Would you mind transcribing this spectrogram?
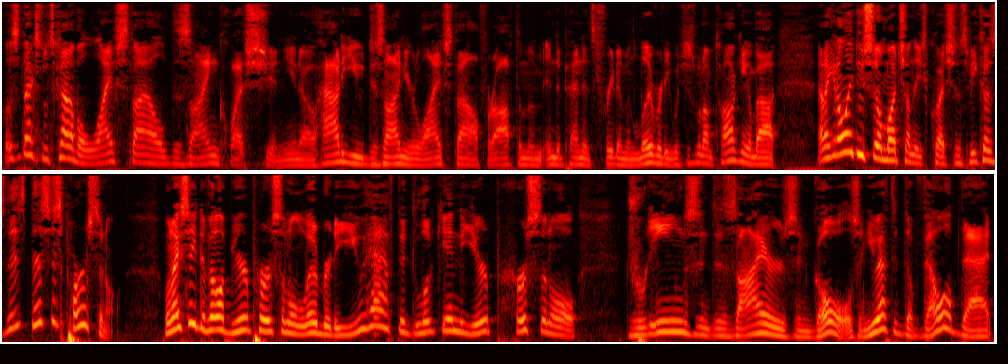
Well, this next one's kind of a lifestyle design question. You know, how do you design your lifestyle for optimum independence, freedom, and liberty, which is what I'm talking about. And I can only do so much on these questions because this, this is personal. When I say develop your personal liberty, you have to look into your personal dreams and desires and goals, and you have to develop that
